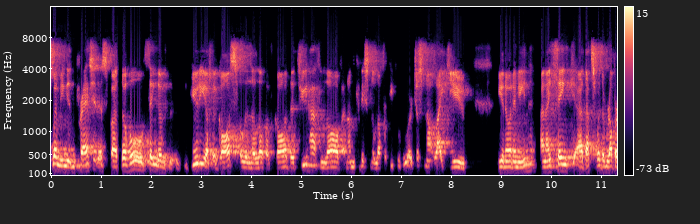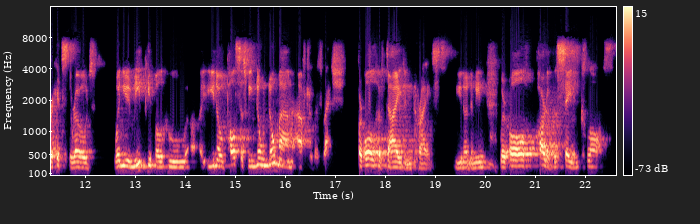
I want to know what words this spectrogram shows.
swimming in prejudice. But the whole thing of the beauty of the gospel and the love of God, that you have love and unconditional love for people who are just not like you. You know what I mean? And I think uh, that's where the rubber hits the road. When you meet people who, uh, you know, Paul says, we know no man after the flesh, for all have died in Christ. You know what I mean? We're all part of the same cloth.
